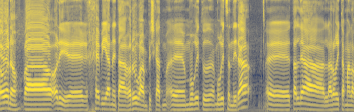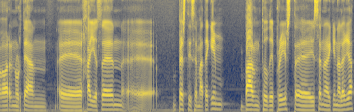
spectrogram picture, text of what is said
Ba, bueno, ba, hori, e, heavyan eta gruban pixkat e, mugitu, mugitzen dira. E, taldea larogeita malagarren urtean e, jaio zen, e, besti zen batekin, Burn to the Priest e, izenarekin alegia.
